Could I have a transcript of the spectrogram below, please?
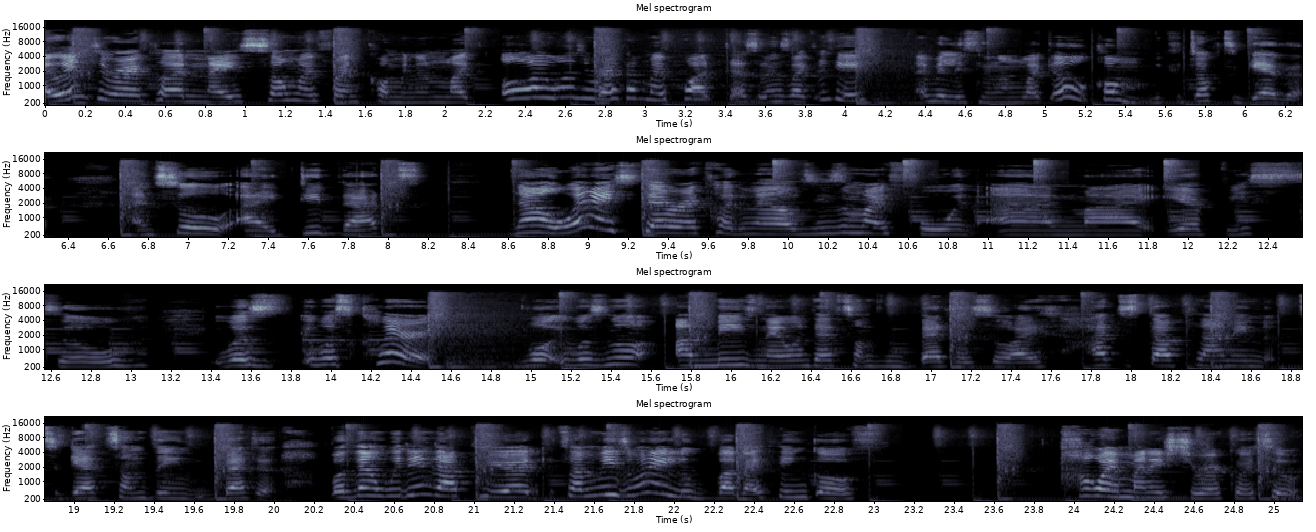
I went to record and I saw my friend coming I'm like, oh, I want to record my podcast. And I was like, okay, let me listen. I'm like, oh, come, we can talk together. And so I did that. Now, when I started recording, I was using my phone and my earpiece, so it was it was clear. Well, it was not amazing. I wanted something better, so I had to start planning to get something better. But then within that period, it's amazing when I look back. I think of how I managed to record. So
